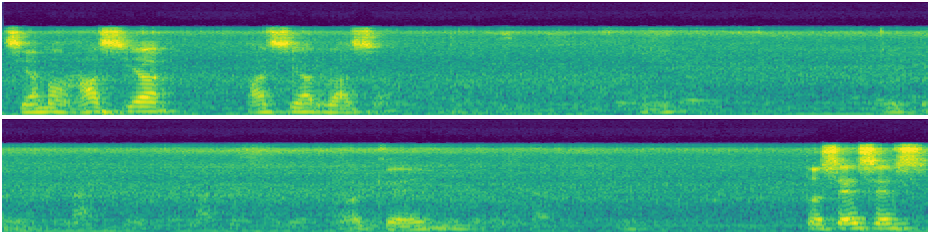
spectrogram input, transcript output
Se llama Asia, Asia Rasa. Ok. Entonces es,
